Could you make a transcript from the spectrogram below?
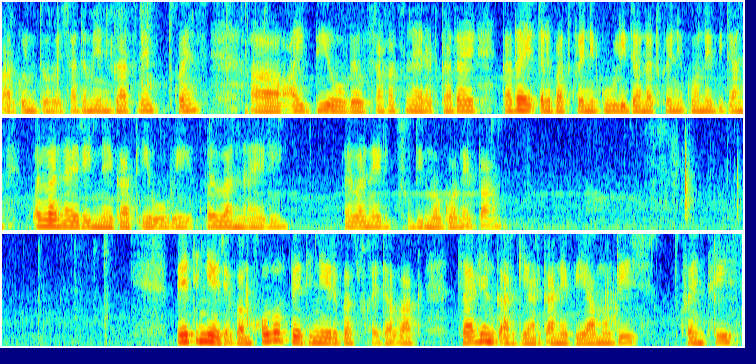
კარგო, იმიტომ რომ ეს ადამიანი გაწმენთ თქვენს აი ბიოველს რაღაცნაირად გადაიყრება თქვენი გულიდან და თქვენი გონებიდან ყველანაირი ნეგატიური, ყველანაირი, ყველანაირი ცუდი მოგონება. ბედნიერება, მხოლოდ ბედნიერებას ვხედავ აქ. ძალიან კარგი არკანები ამოდის თქვენთვის.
